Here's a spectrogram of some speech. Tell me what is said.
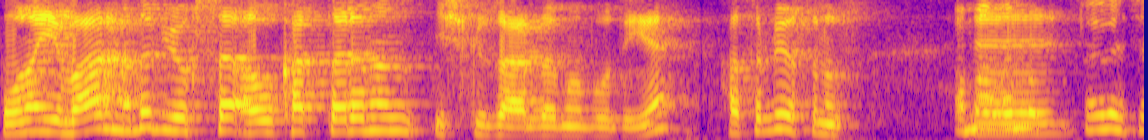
onayı var mıdır yoksa avukatlarının işgüzarlığı mı bu diye? Hatırlıyorsunuz. Ama, Ee, ama evet.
